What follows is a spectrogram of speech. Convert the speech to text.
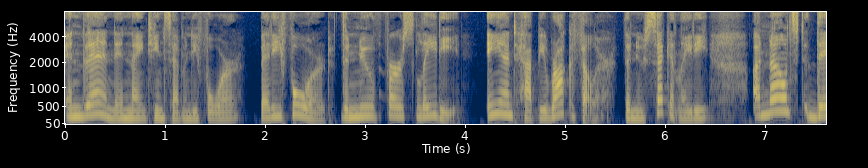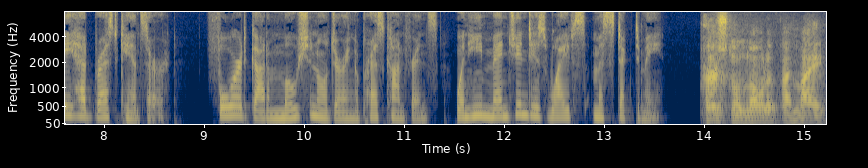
And then in 1974, Betty Ford, the new First Lady, and Happy Rockefeller, the new Second Lady, announced they had breast cancer. Ford got emotional during a press conference when he mentioned his wife's mastectomy. Personal note, if I might.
